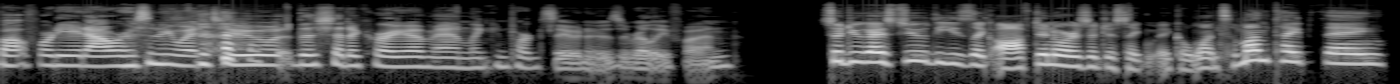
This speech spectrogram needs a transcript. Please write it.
about 48 hours and we went to the Shedd Aquarium and Lincoln Park Zoo and it was really fun. So do you guys do these like often or is it just like like a once a month type thing?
